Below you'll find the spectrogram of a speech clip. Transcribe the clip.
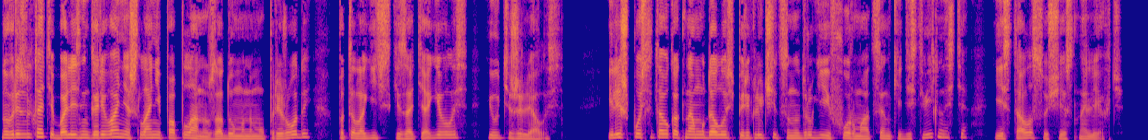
но в результате болезнь горевания шла не по плану, задуманному природой, патологически затягивалась и утяжелялась. И лишь после того, как нам удалось переключиться на другие формы оценки действительности, ей стало существенно легче.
